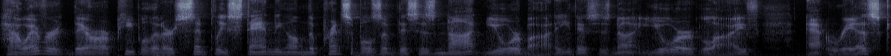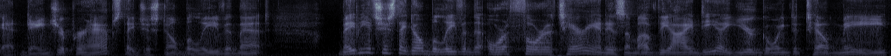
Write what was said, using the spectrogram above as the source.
However, there are people that are simply standing on the principles of this is not your body, this is not your life at risk, at danger perhaps. They just don't believe in that. Maybe it's just they don't believe in the authoritarianism of the idea you're going to tell me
